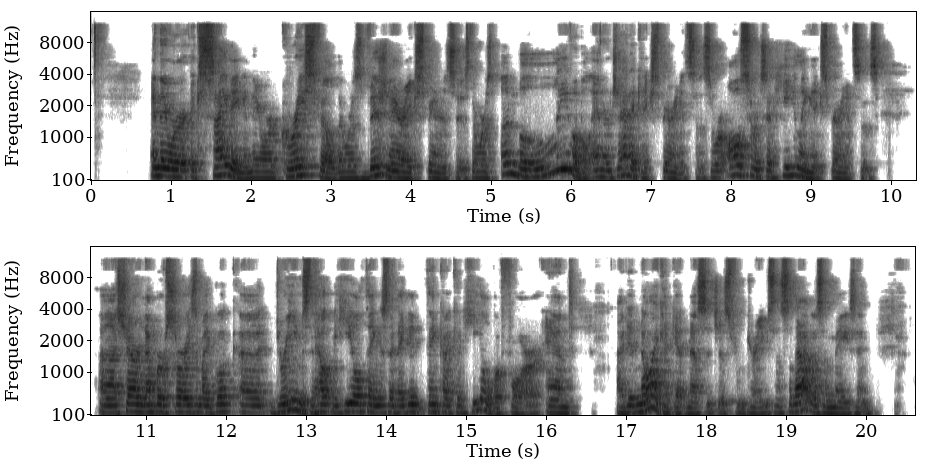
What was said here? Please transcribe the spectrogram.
and they were exciting and they were grace filled. There was visionary experiences. There was unbelievable energetic experiences. There were all sorts of healing experiences. Uh, share a number of stories in my book, uh, dreams that helped me heal things that I didn't think I could heal before. And I didn't know I could get messages from dreams. And so that was amazing.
